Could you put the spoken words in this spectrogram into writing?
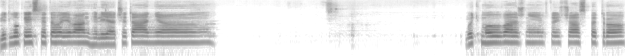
Від Луки Святого Євангелія читання. Будьмо уважні, в той час Петро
